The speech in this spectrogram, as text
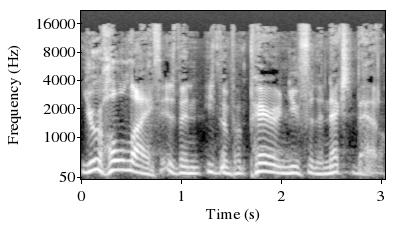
Your whole life has been, He's been preparing you for the next battle.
